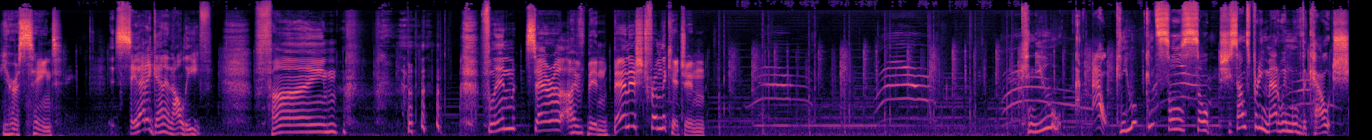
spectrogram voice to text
You're a saint. Say that again and I'll leave. Fine. Flynn, Sarah, I've been banished from the kitchen. Can you. Ow! Can you console Soap? She sounds pretty mad we moved the couch.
